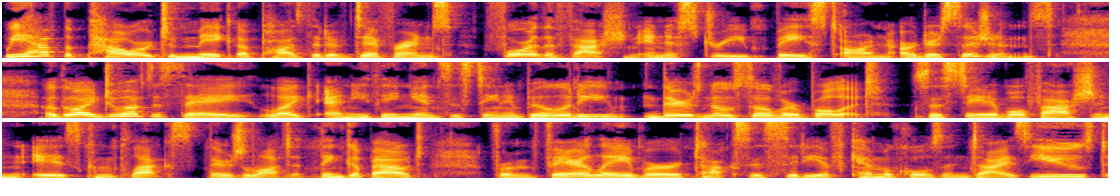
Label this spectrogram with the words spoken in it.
we have the power to make a positive difference for the fashion industry based on our decisions. Although I do have to say, like anything in sustainability, there's no silver bullet. Sustainable fashion is complex, there's a lot to think about, from fair labor, toxicity of chemicals and dyes used,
